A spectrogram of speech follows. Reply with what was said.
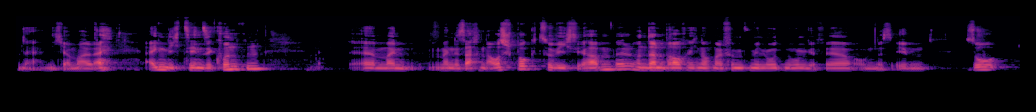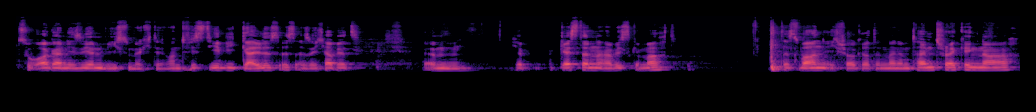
naja, nicht einmal, eigentlich zehn Sekunden, äh, mein, meine Sachen ausspuckt, so wie ich sie haben will. Und dann brauche ich nochmal fünf Minuten ungefähr, um das eben so zu organisieren, wie ich es möchte. Und wisst ihr, wie geil das ist? Also ich habe jetzt, ähm, ich habe gestern habe ich es gemacht das waren, ich schaue gerade in meinem Time-Tracking nach,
